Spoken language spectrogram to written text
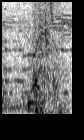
Let's go.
